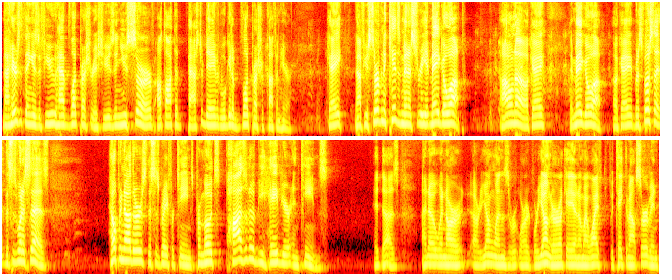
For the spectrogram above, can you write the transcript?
Now, here's the thing is if you have blood pressure issues and you serve, I'll talk to Pastor David, we'll get a blood pressure cuff in here. Okay? Now, if you're serving the kids ministry, it may go up. I don't know, okay? It may go up, okay? But it's supposed to, this is what it says. Helping others, this is great for teens, promotes positive behavior in teens. It does. I know when our, our young ones were, were younger, okay, I know my wife would take them out serving.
